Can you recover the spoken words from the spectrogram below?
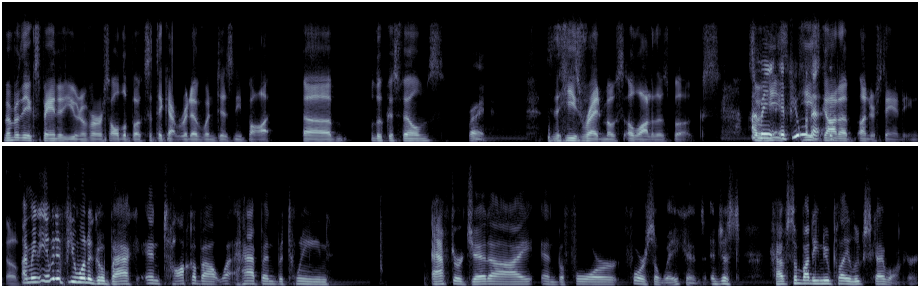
remember the expanded universe all the books that they got rid of when disney bought uh lucasfilms Right. he's read most a lot of those books I mean, if you he's wanna- got a understanding of I mean, even if you want to go back and talk about what happened between after Jedi and before Force Awakens, and just have somebody new play Luke Skywalker.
